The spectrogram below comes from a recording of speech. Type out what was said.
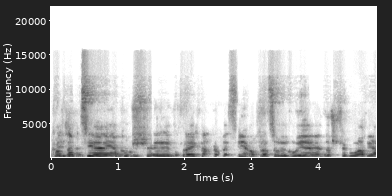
Koncepcję jakąś y, projektant obecnie opracowywuje, doszczegóławia,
